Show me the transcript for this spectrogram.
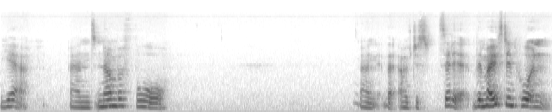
yeah, and number four, and that I've just said it, the most important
